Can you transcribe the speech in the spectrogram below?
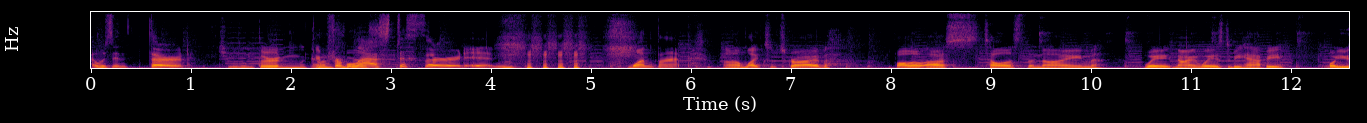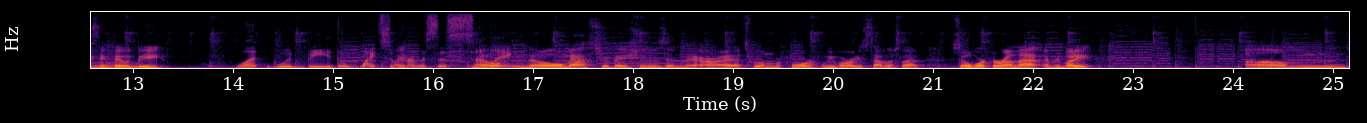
I was in third. she was in third and I came went from fourth. last to third in one lap. Um, like, subscribe, follow us. Tell us the nine way nine ways to be happy. What do you think they would be? What would be the white supremacist No, selling? no masturbation is in there. All right, that's rule number four. We've already established that. So work around that, everybody. Um.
